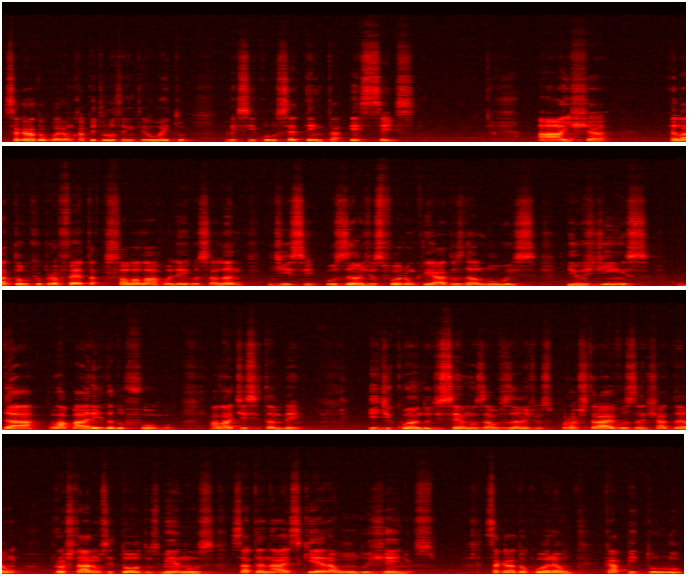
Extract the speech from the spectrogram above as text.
Sagrado Corão, capítulo 38, versículo 76. Aisha relatou que o profeta sallallahu alaihi wasallam disse: "Os anjos foram criados da luz e os jins da labareda do fogo". Allah disse também: "E de quando dissemos aos anjos: prostrai-vos ante Adão, prostraram-se todos, menos Satanás, que era um dos gênios". Sagrado Corão, capítulo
